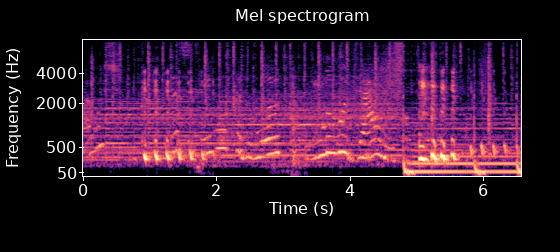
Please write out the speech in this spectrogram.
I wish this table could work lower down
